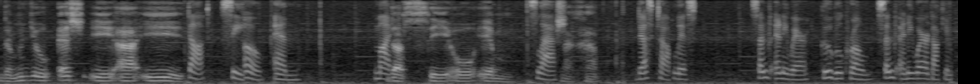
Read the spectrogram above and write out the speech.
w h e r e dot c o m my dot c o m slash นะครับ desktop list send anywhere Google Chrome send anywhere document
